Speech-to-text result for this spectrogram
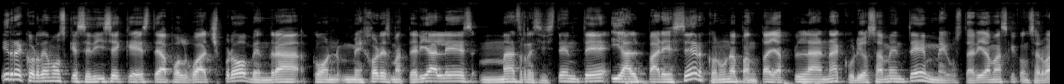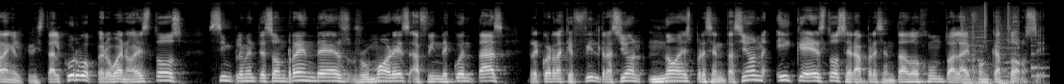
y recordemos que se dice que este Apple Watch Pro vendrá con mejores materiales, más resistente y al parecer con una pantalla plana, curiosamente, me gustaría más que conservaran el cristal curvo, pero bueno, estos simplemente son renders, rumores, a fin de cuentas, recuerda que filtración no es presentación y que esto será presentado junto al iPhone 14.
